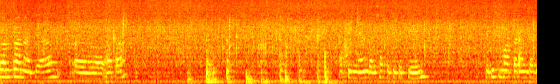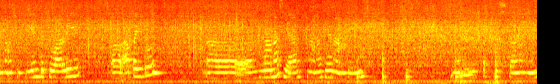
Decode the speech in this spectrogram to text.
pelan-pelan aja uh, apa apinya nggak usah gede-gede jadi semua barang kita dimasukin kecuali uh, apa itu? Uh, nanas ya nanasnya nanti. Ini pedas banget nih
